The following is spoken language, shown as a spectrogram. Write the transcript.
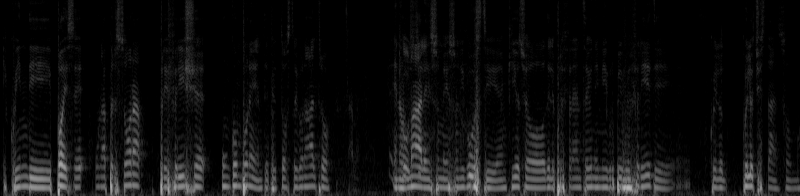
e quindi poi se una persona preferisce un componente piuttosto che un altro è normale, Gusti. insomma, sono i gusti, anch'io ho delle preferenze nei miei gruppi preferiti, quello, quello ci sta, insomma.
